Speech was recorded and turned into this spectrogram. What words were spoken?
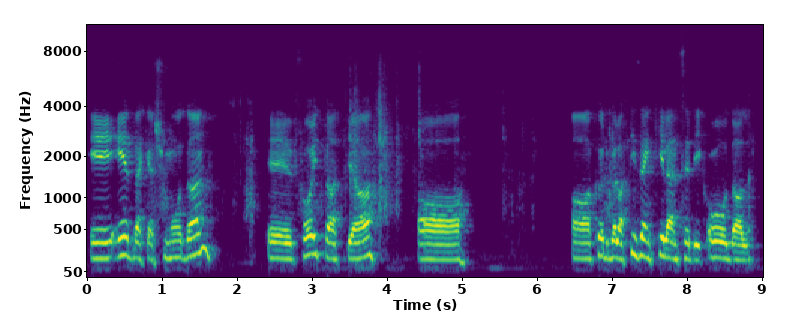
érdekes módon folytatja a, a körülbelül a 19. oldal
